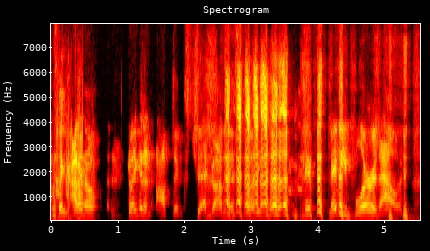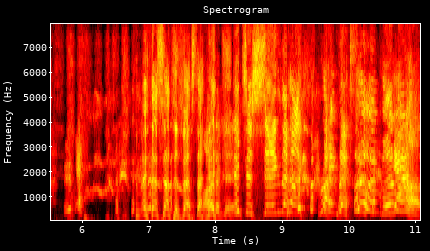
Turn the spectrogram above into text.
was like, I don't know. Can I get an optics check on this, buddy? maybe, maybe blur it out. That's not the best Part idea. of it. It's just sitting there like right next to him. Yeah.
